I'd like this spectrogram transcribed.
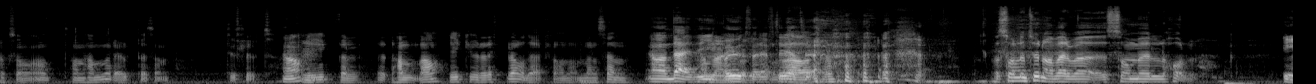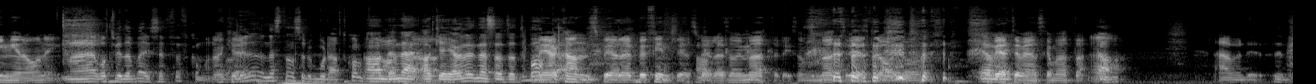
också att han hamnade där uppe sen. Till slut. Ja. Det gick väl, han, ja, det gick ju rätt bra där för honom. Men sen, Ja, där, det gick bara är ut för på- efter det ja, tror jag. Och Sollentuna har värvat Samuel Holm. Ingen aning. Nej, Åtvidabergs FF kommer han Okej. Det är nästan så du borde haft koll på. Ja, den där, ja. okej jag vill nästan ta tillbaka. Men jag kan spela befintliga spelare som vi möter liksom. Möter vi ett lag och Ja, då vet jag vem jag ska möta. Ja. ja men det, det är bra.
